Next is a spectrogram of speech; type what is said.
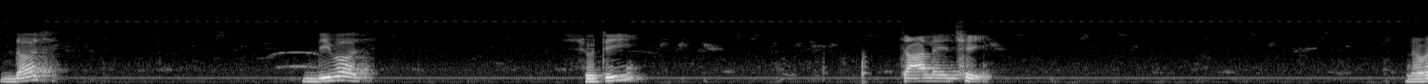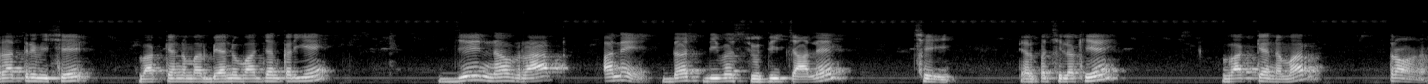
દસ દિવસ સુધી ચાલે છે. નવરાત્રિ વિશે વાક્ય નંબર બેનું વાંચન કરીએ. જે નવરાત અને દસ દિવસ સુધી ચાલે છે. ત્યાર પછી લખીએ. વાક્ય નંબર ત્રણ.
